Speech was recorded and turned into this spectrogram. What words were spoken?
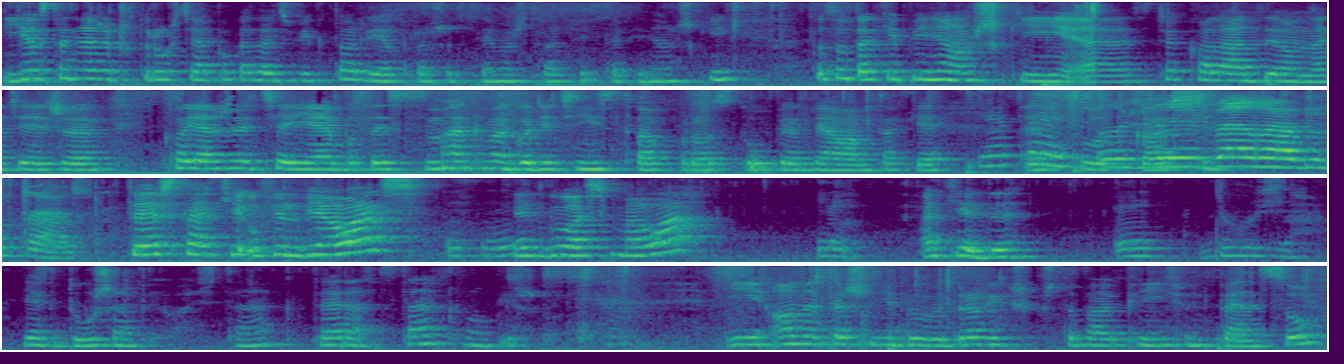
I ostatnia rzecz, którą chciała pokazać Wiktoria, proszę, tutaj masz te, te pieniążki. To są takie pieniążki e, z czekolady, mam nadzieję, że kojarzycie je, bo to jest smak mego dzieciństwa, po prostu uwielbiałam takie. Ja E, też słodkości. używałam też. Też takie uwielbiałaś? Mhm. Jak byłaś mała? Nie. A kiedy? Y, Duża. Jak duża tak? Teraz, tak? Lubisz. I one też nie były drogie, kosztowały 50 pensów,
